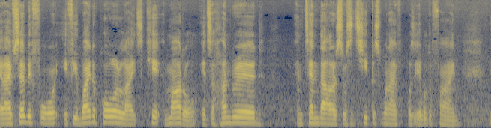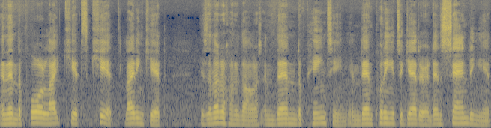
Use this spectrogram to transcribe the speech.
and I've said before, if you buy the Polar Lights kit model, it's a hundred and ten dollars. So it's the cheapest one I was able to find. And then the Polar Light Kits kit, lighting kit, is another hundred dollars. And then the painting, and then putting it together, and then sanding it.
